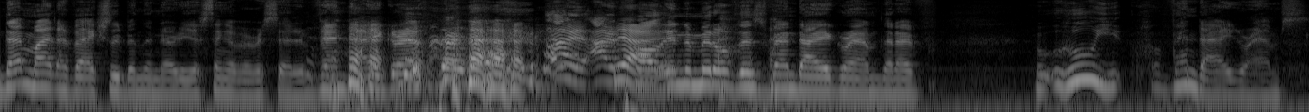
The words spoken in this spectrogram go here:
that might have actually been the nerdiest thing I've ever said. A Venn diagram. I I Yeah. fall in the middle of this Venn diagram that I've. Who you, Venn diagrams?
